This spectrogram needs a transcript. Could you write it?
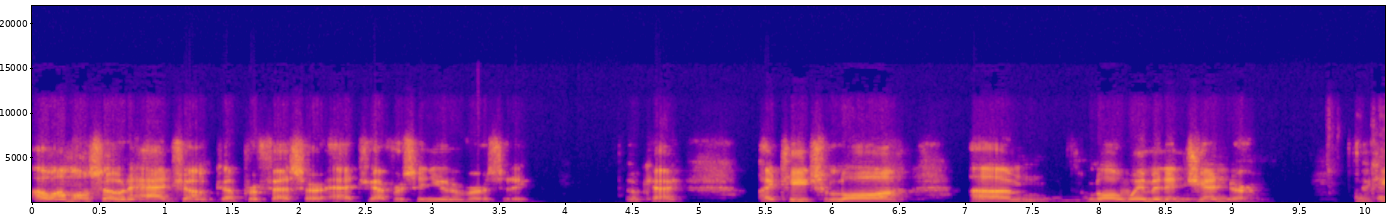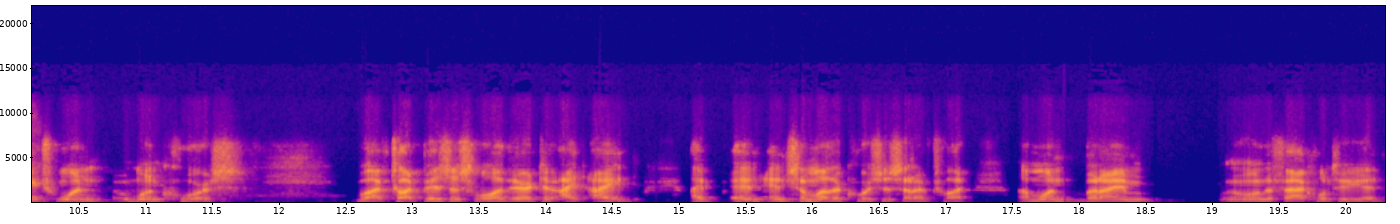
oh, I'm also an adjunct a professor at Jefferson University. Okay. I teach law, um, law, women, and gender. Okay. I teach one one course. Well, I've taught business law there. I, I, I, and and some other courses that I've taught. I'm on, but I am on the faculty at,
